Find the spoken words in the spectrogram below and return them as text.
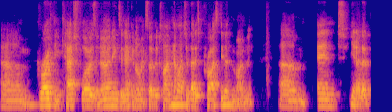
um, growth in cash flows and earnings and economics over time, how much of that is priced in at the moment. Um, and you know that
